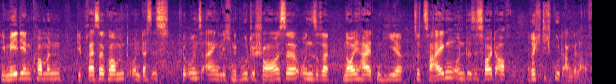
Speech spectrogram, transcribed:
die Medien kommen, die Presse kommt und das ist für uns eigentlich eine gute Chance, unsere Neuheiten hier zu zeigen und es ist heute auch richtig gut angelaufen.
